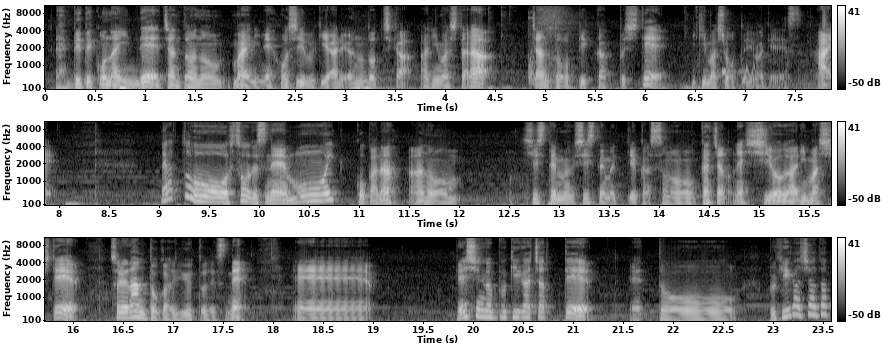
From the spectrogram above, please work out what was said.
出てこないんで、ちゃんとあの、前にね、欲しい武器あれ、あの、どっちかありましたら、ちゃんとピックアップしていきましょうというわけです。はい。で、あと、そうですね、もう一個かな。あの、システム、システムっていうか、その、ガチャのね、仕様がありまして、それは何とか言うとですね、えー、原神の武器ガチャって、えっと、武器ガチャだっ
